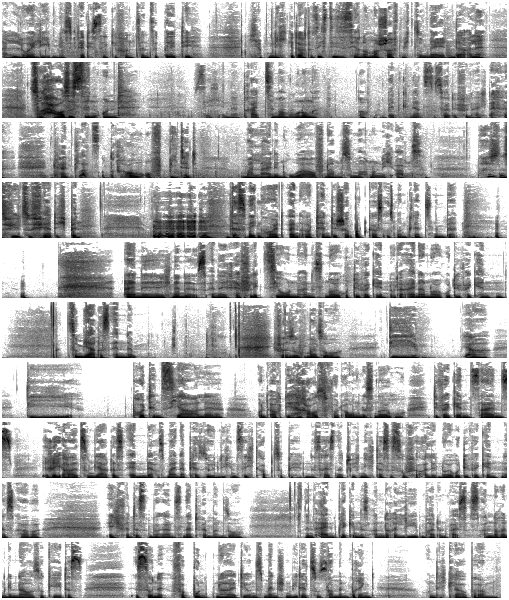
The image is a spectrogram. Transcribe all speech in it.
Hallo ihr Lieben, hier ist wieder die Säcke von Sensibility. Ich habe nicht gedacht, dass ich es dieses Jahr nochmal schaffe, mich zu melden, da alle zu Hause sind und sich in der Dreizimmerwohnung auf mein Bett knerzt, das ihr vielleicht, kein Platz und Raum oft bietet, um allein in Ruhe Aufnahmen zu machen und nicht abends meistens viel zu fertig bin. Deswegen heute ein authentischer Podcast aus meinem knetzenden Bett. Eine, ich nenne es eine Reflexion eines Neurodivergenten oder einer Neurodivergenten zum Jahresende. Ich versuche mal so die, ja, die Potenziale und auch die Herausforderungen des Neurodivergentseins real zum Jahresende aus meiner persönlichen Sicht abzubilden. Das heißt natürlich nicht, dass es so für alle Neurodivergenten ist, aber ich finde es immer ganz nett, wenn man so einen Einblick in das andere Leben hat und weiß, dass es anderen genauso geht. Das ist so eine Verbundenheit, die uns Menschen wieder zusammenbringt. Und ich glaube, ähm,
